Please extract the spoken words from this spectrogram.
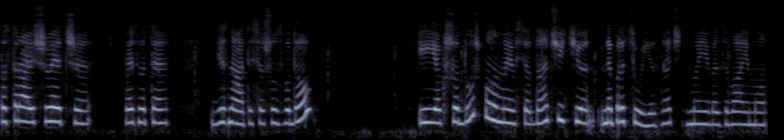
постараюсь швидше визвати, дізнатися, що з водою. І якщо душ поломився, значить не працює. Значить, ми визиваємо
